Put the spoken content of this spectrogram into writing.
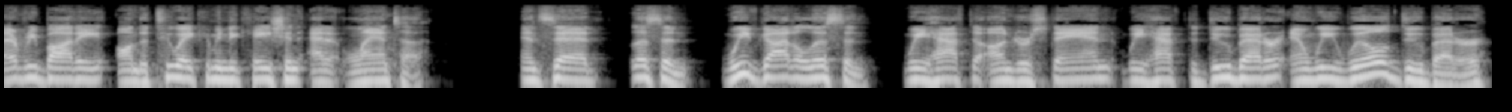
everybody on the two way communication at Atlanta and said, listen, we've got to listen. We have to understand. We have to do better, and we will do better.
